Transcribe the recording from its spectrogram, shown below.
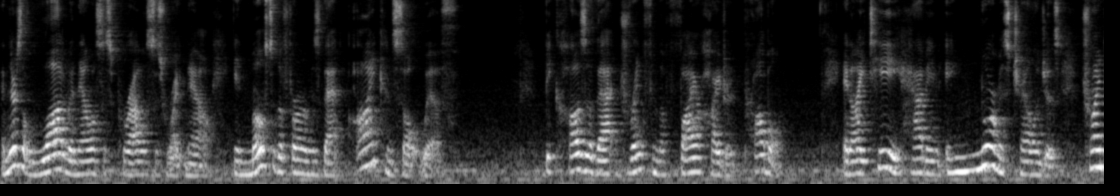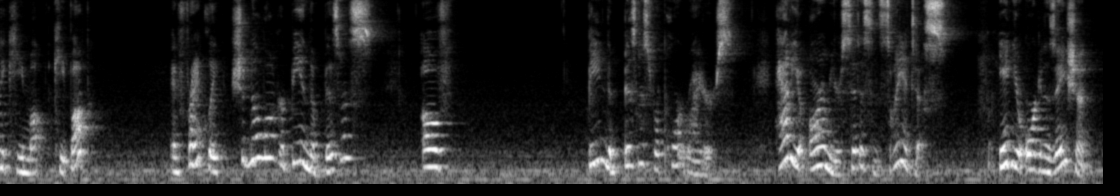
And there's a lot of analysis paralysis right now in most of the firms that I consult with because of that drink from the fire hydrant problem. And IT having enormous challenges trying to keep up, keep up and frankly should no longer be in the business of being the business report writers. How do you arm your citizen scientists in your organization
